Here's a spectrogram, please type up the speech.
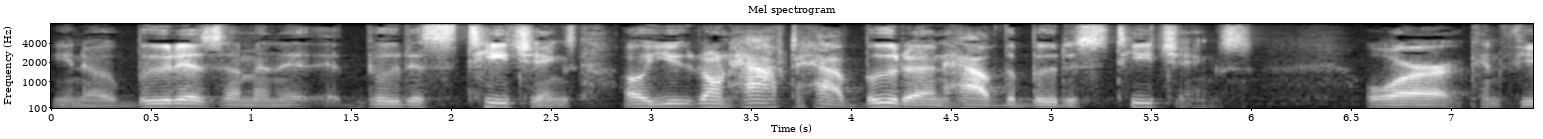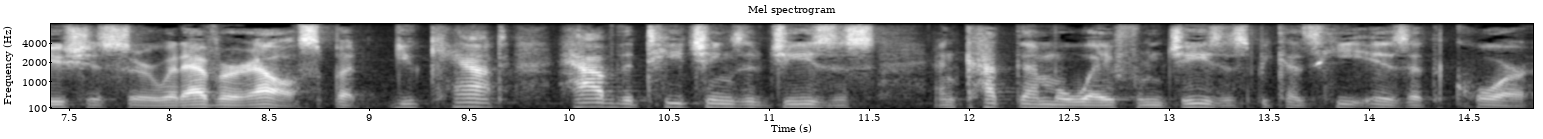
You know, Buddhism and it, Buddhist teachings. Oh, you don't have to have Buddha and have the Buddhist teachings or Confucius or whatever else, but you can't have the teachings of Jesus and cut them away from Jesus because he is at the core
